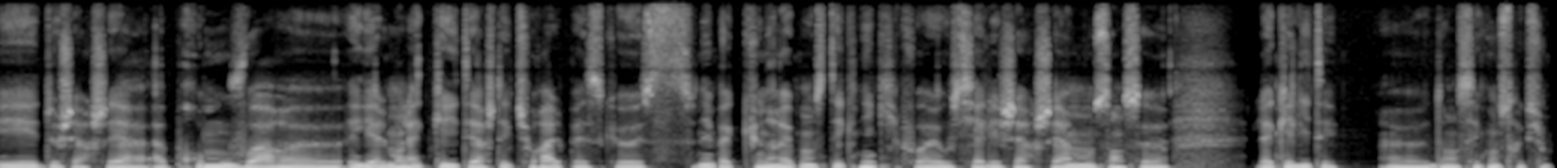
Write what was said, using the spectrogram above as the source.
et de chercher à, à promouvoir euh, également la qualité architecturale parce que ce n'est pas qu'une réponse technique, il faut aussi aller chercher à mon sens la qualité dans ces constructions.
